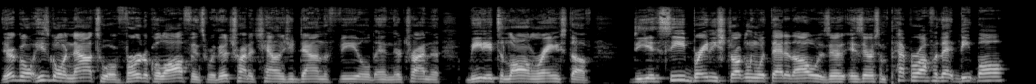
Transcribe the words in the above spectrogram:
they're going. He's going now to a vertical offense where they're trying to challenge you down the field and they're trying to mediate to long range stuff. Do you see Brady struggling with that at all? Is there is there some pepper off of that deep ball?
